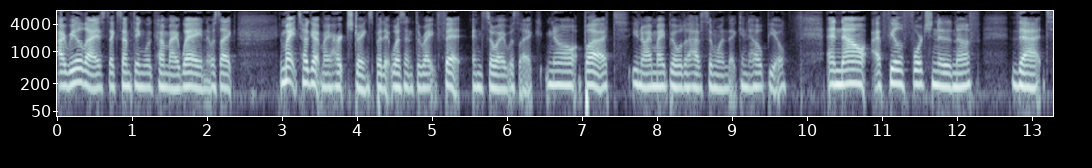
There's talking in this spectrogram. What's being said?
I realized like something would come my way and it was like, it might tug at my heartstrings, but it wasn't the right fit. And so I was like, no, but, you know, I might be able to have someone that can help you. And now I feel fortunate enough that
